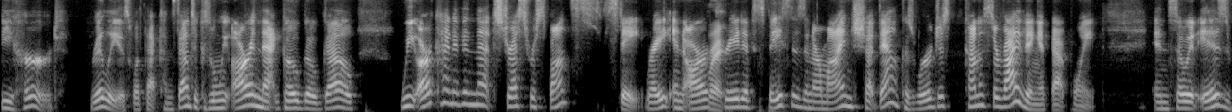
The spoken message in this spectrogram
be heard, really is what that comes down to. Because when we are in that go, go, go, we are kind of in that stress response state, right? And our Right. creative spaces in our minds shut down because we're just kind of surviving at that point. And so it is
